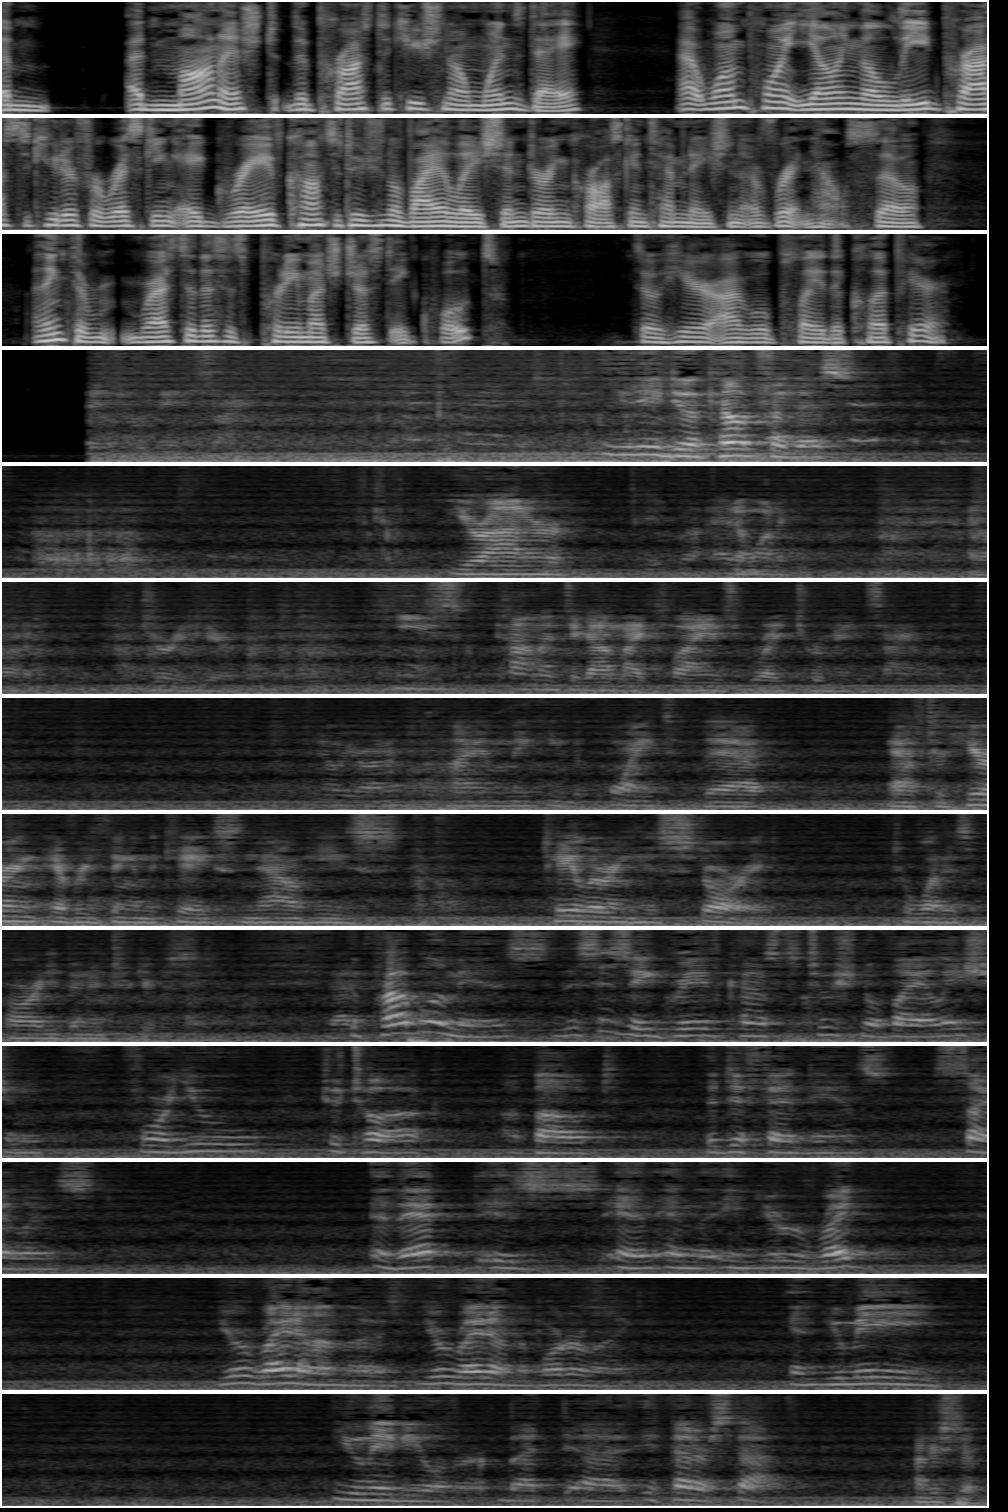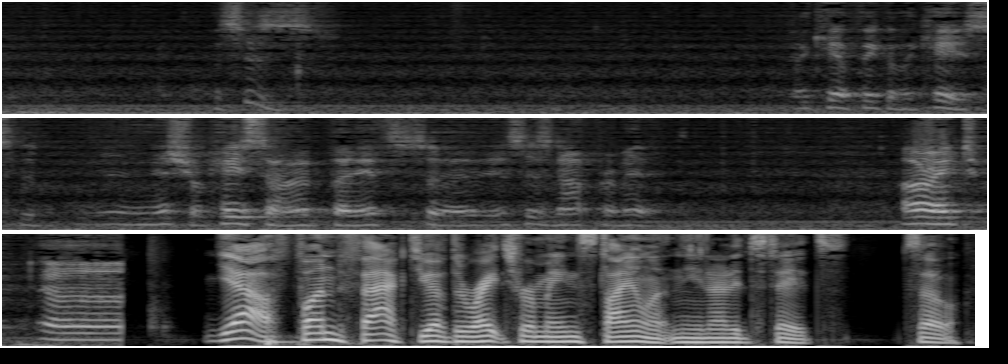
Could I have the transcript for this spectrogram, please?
admonished the prosecution on Wednesday, at one point yelling the lead prosecutor for risking a grave constitutional violation during cross contamination of Rittenhouse. So I think the rest of this is pretty much just a quote. So here I will play the clip here. You need to account for this. Your Honor, I don't want to. I don't want to jury here. He's commenting on my client's right to remain silent. No, Your Honor. I am making the point that after hearing everything in the case, now he's tailoring his story to what has already been introduced. The problem is, this is a grave constitutional violation for you to talk about the defendant's silence. And that is, and, and the- you're right. You're right on the. You're right on the borderline, and you may. You may be over, but uh, it better stop. Understood. This is. I can't think of the case, the initial case on it, but it's uh, this is not permitted. All right. Uh, Yeah, fun fact: you have the right to remain silent in the United States. So,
